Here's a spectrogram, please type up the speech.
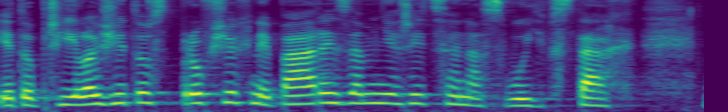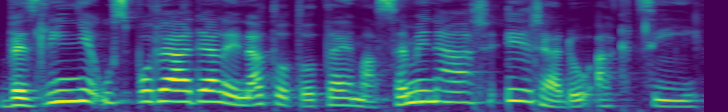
Je to příležitost pro všechny páry zaměřit se na svůj vztah. Ve Zlíně uspořádali na toto téma seminář i řadu akcí.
